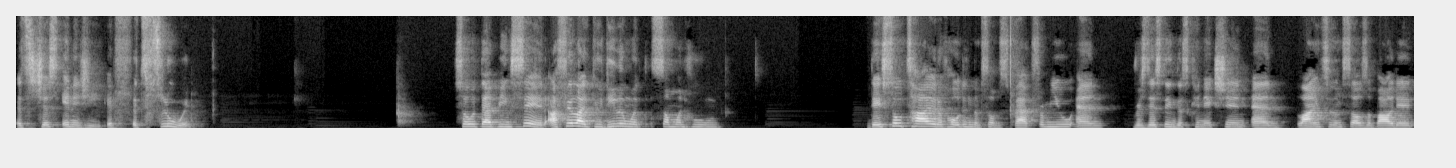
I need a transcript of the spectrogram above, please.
It's just energy. It, it's fluid. So, with that being said, I feel like you're dealing with someone who they're so tired of holding themselves back from you and resisting this connection and lying to themselves about it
